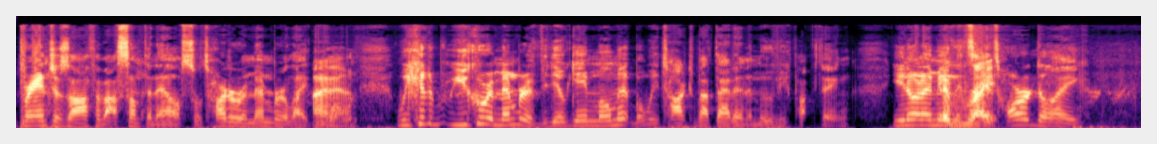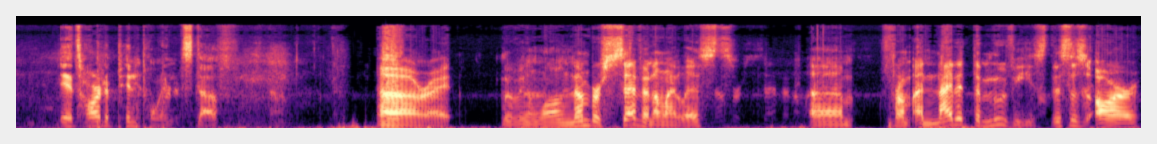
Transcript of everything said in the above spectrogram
branches off about something else, so it's hard to remember. Like, know. we could you could remember a video game moment, but we talked about that in a movie pop thing. You know what I mean? Uh, It's, right. it's hard to like, it's hard to pinpoint stuff. All right, moving along. Number seven on my list, um, from A Night at the Movies. This is our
